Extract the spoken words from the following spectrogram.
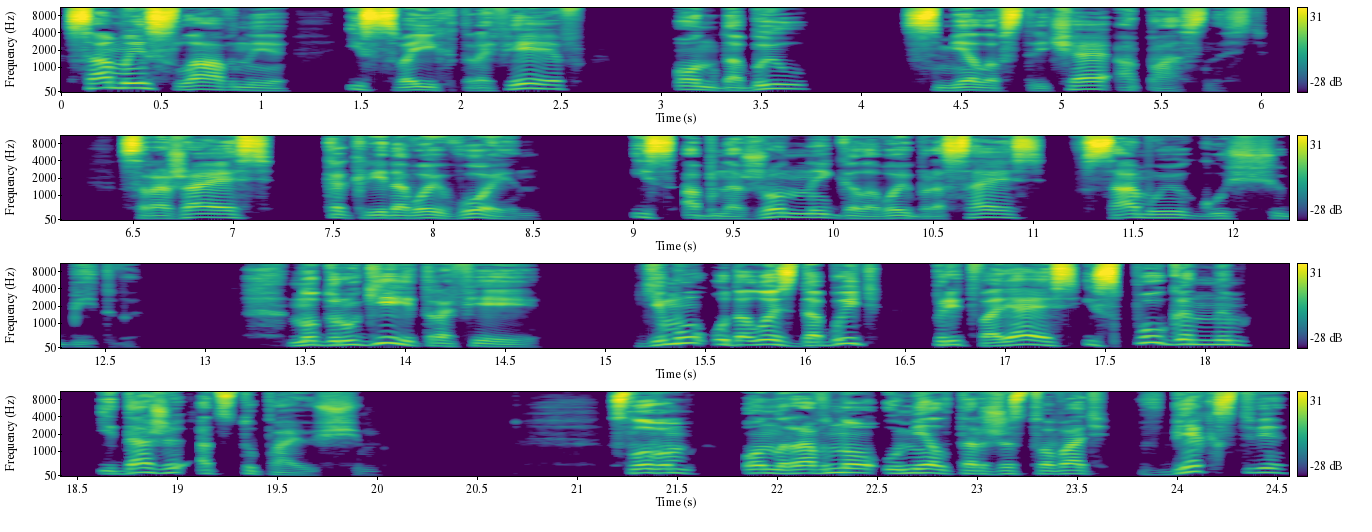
Самые славные из своих трофеев он добыл, смело встречая опасность, сражаясь как рядовой воин и с обнаженной головой бросаясь в самую гущу битвы. Но другие трофеи ему удалось добыть, притворяясь испуганным и даже отступающим. Словом, он равно умел торжествовать в бегстве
